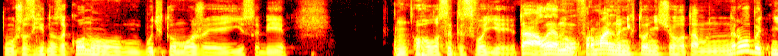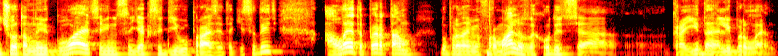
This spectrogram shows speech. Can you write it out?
тому що згідно закону будь-хто може її собі оголосити своєю. Та, але ну формально ніхто нічого там не робить, нічого там не відбувається. Він як сидів у Празі, так і сидить. Але тепер там, ну принаймні формально, знаходиться е, країна Ліберленд,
